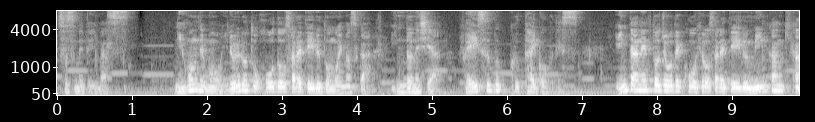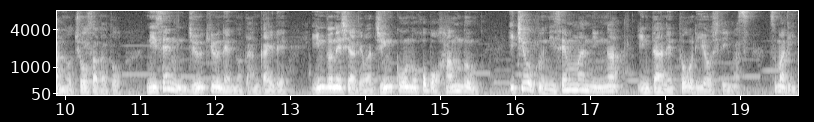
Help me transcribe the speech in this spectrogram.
進めています。日本でもいろいろと報道されていると思いますがインドネシア Facebook 大国です。インターネット上で公表されている民間機関の調査だと2019年の段階でインドネシアでは人口のほぼ半分1億2000万人がインターネットを利用しています。つまり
